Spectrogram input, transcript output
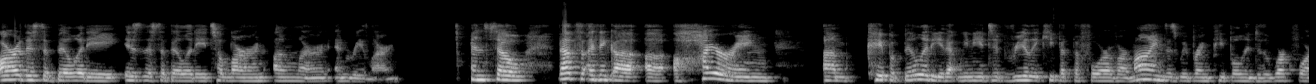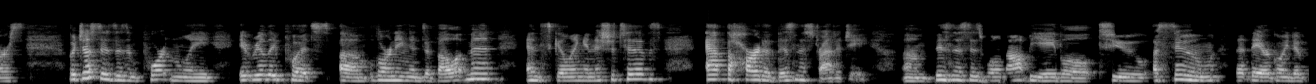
are this ability, is this ability to learn, unlearn, and relearn. And so that's, I think, a, a, a hiring um, capability that we need to really keep at the fore of our minds as we bring people into the workforce. But just as, as importantly, it really puts um, learning and development and skilling initiatives at the heart of business strategy. Um, businesses will not be able to assume that they are going to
